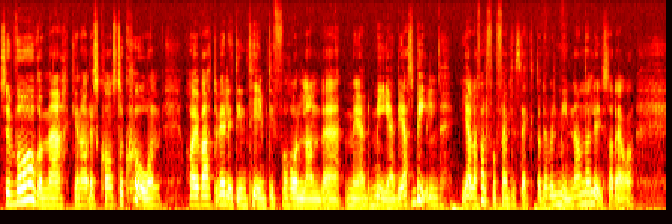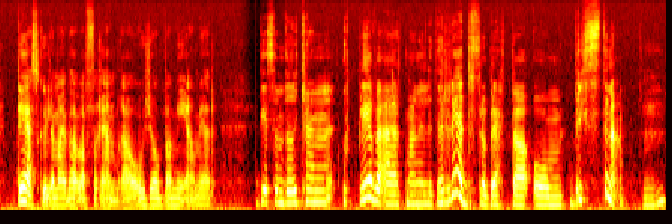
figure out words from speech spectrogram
Så varumärkena och dess konstruktion har ju varit väldigt intimt i förhållande med medias bild. I alla fall för offentlig sektor, det är väl min analys av det. Och det skulle man ju behöva förändra och jobba mer med. Det som vi kan uppleva är att man är lite rädd för att berätta om bristerna mm.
